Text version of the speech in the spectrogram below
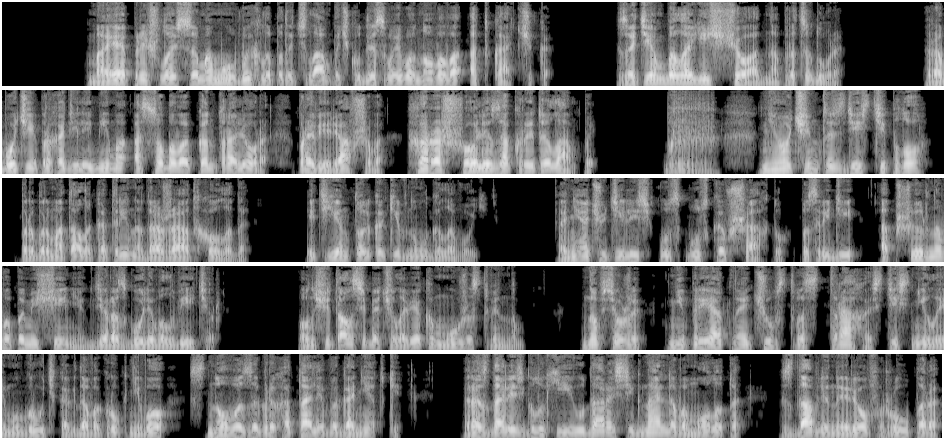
Маэ пришлось самому выхлопотать лампочку для своего нового откатчика. Затем была еще одна процедура. рабочие проходили мимо особого контролера, проверявшего, хорошо ли закрыты лампы. — Бррр, не очень-то здесь тепло, — пробормотала Катрина, дрожа от холода. Этьен только кивнул головой. Они очутились у спуска в шахту, посреди обширного помещения, где разгуливал ветер. Он считал себя человеком мужественным, но все же неприятное чувство страха стеснило ему грудь, когда вокруг него снова загрохотали вагонетки, раздались глухие удары сигнального молота, сдавленный рев рупора,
